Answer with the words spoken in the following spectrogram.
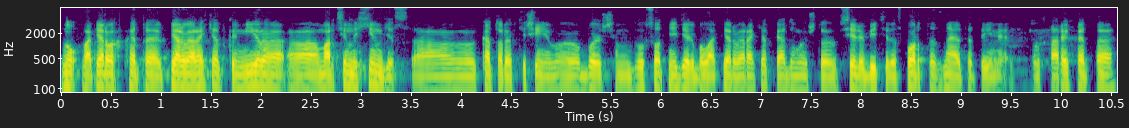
Ну, во-первых, это первая ракетка мира э, Мартина Хингис, э, которая в течение э, больше чем 200 недель была первой ракеткой. Я думаю, что все любители спорта знают это имя. Во-вторых, это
